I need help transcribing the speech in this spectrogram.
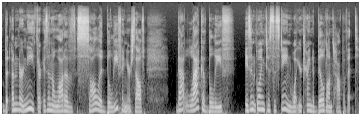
but underneath there isn't a lot of solid belief in yourself, that lack of belief isn't going to sustain what you're trying to build on top of it.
